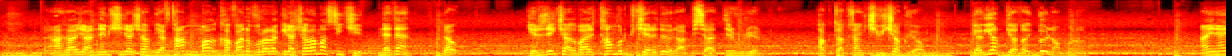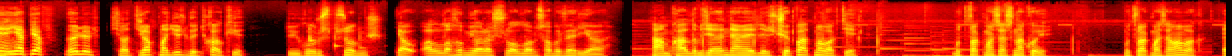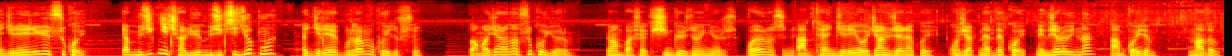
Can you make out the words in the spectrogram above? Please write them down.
Ben sadece annem için ilaç alam. Ya tamam mal kafanı vurarak ilaç alamazsın ki. Neden? Ya gerizekalı bari tam vur bir kere de öyle abi. Bir saattir vuruyorsun. Tak tak sanki çivi çakıyor ama. Ya yap ya da öl amına. Aynen aynen yap yap. Öl öl. Saat yapma diyoruz götü kalkıyor. Duygu orospusu olmuş. Ya Allah'ım ya Resulallah'ım sabır ver ya. Tamam kaldığımız yerden devam edebiliriz. Çöpe atma vakti. Mutfak masasına koy. Mutfak masama bak. Tencereye ne diyor su koy. Ya müzik niye çalıyor? Müziksiz yok mu? Tencereye buradan mı koyulur su? Damacanadan su koyuyorum. Şu an başka kişinin gözüne oynuyoruz. Vay anasını. Tamam tencereyi ocağın üzerine koy. Ocak nerede koy. Ne güzel oyun lan. Tamam koydum. Noodle.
